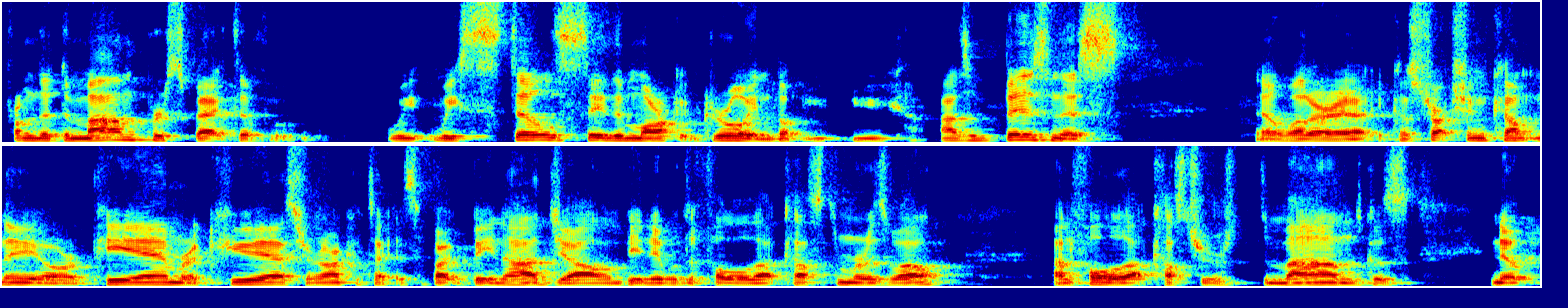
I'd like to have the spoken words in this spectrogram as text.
from the demand perspective, we we still see the market growing, but you, as a business, you know, whether a construction company or a PM or a QS or an architect, it's about being agile and being able to follow that customer as well and follow that customer's demand. Because you know,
